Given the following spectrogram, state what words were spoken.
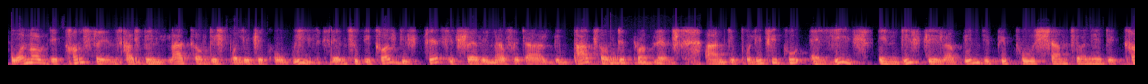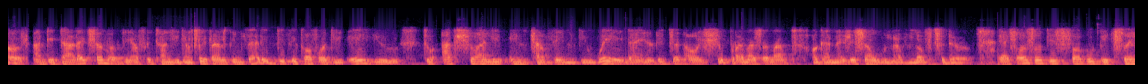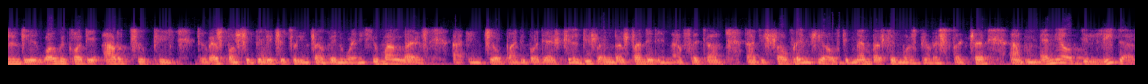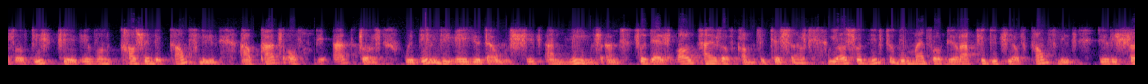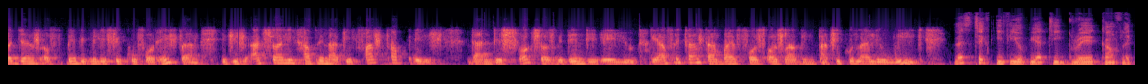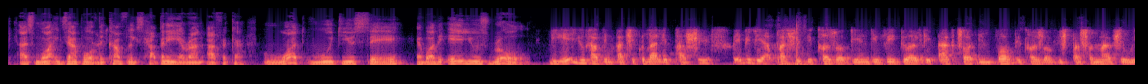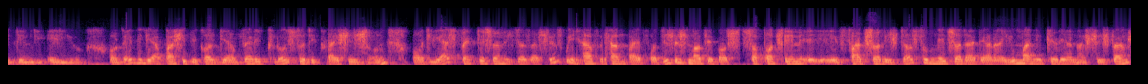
One of the constraints has been lack of this political will. Then, too, because the state itself in Africa has been part of the problems, and the political elites in this case have been the people championing the cause and the direction of the African Union. So it has been very difficult for the AU to actually intervene the way that a regional or supranational organization would have loved to do. There's also this struggle between the what we call the R2P, the responsibility to intervene when human lives are in jeopardy. But there's still this understanding in Africa that the sovereignty of the member must be respected. And many of the leaders of this state, even causing the conflict, are part of the actors within the AU that will sit and meet. And so there's all kinds of complications. We also need to be mindful of the rapidity of conflict, the resurgence of maybe military coup, for instance. It is actually happening at a faster pace than the structures within the AU. The African standby force also have been particularly weak. Let's take Ethiopia Tigray conflict as one example of the mm. conflicts happening around Africa. What would you say about the AU's role the AU have been particularly passive. Maybe they are passive because of the individual, the actor involved, because of his personality within the AU. Or maybe they are passive because they are very close to the crisis zone. Or the expectation is just that since we have standby for this is not about supporting a, a faction, it's just to make sure that there are humanitarian assistance.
